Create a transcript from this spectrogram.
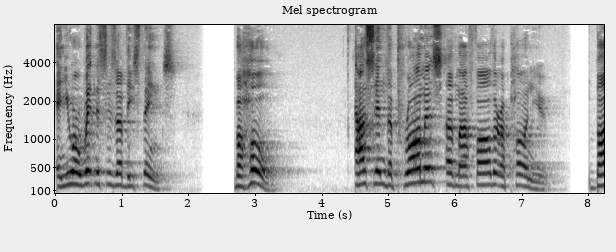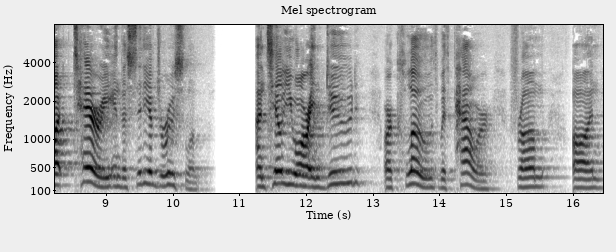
And you are witnesses of these things. Behold, I send the promise of my Father upon you, but tarry in the city of Jerusalem until you are endued or clothed with power from on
